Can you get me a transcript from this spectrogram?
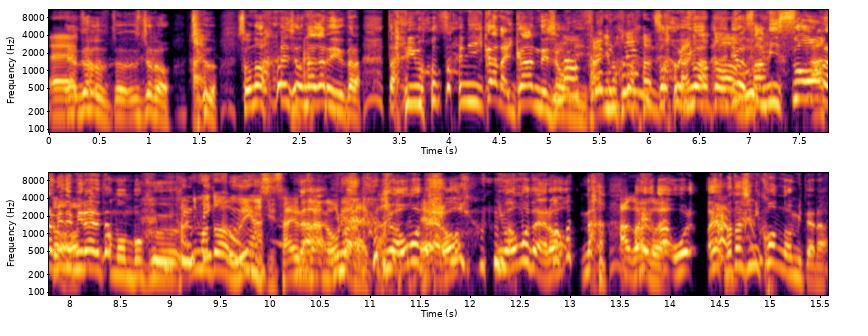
いやえーちょっとちょっとちょっとちょっとその話の流れで言うたら 谷本さんに行かないかんでしょうに。谷本はそう今今寂しそうな目で見られたもん僕。谷本は上西さゆりさんがおるやないか。今今思ったやろ？今思ったやろ。なああ俺え私に来んの？みたいな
